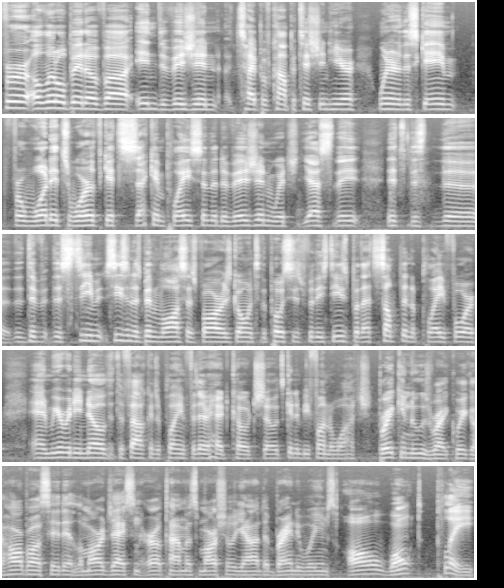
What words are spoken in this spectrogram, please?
for a little bit of uh, in division type of competition here, winner of this game, for what it's worth, gets second place in the division. Which, yes, they it's this, the the div- the season has been lost as far as going to the postseason for these teams, but that's something to play for. And we already know that the Falcons are playing for their head coach, so it's going to be fun to watch. Breaking news right quick. Harbaugh said that Lamar Jackson, Earl Thomas, Marshal Yanda, Brandon Williams all won't play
